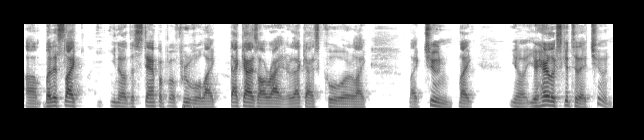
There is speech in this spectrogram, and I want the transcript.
Um, but it's like you know the stamp of approval, like that guy's all right, or that guy's cool, or like like chun, like you know your hair looks good today, chun.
